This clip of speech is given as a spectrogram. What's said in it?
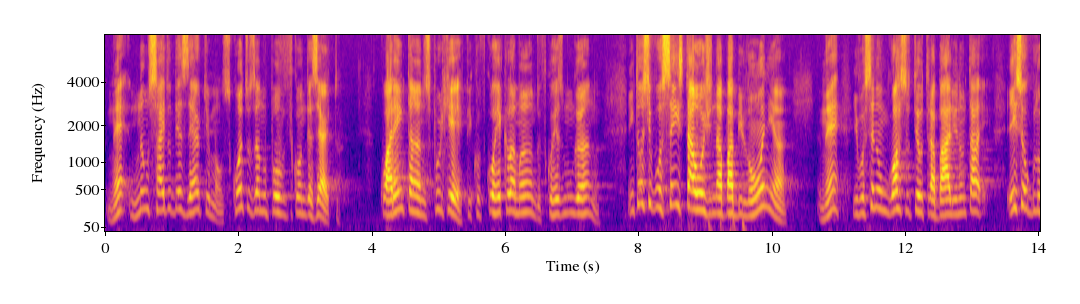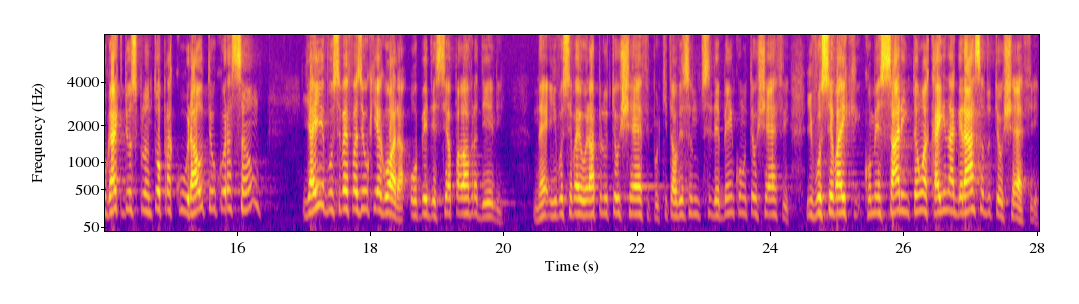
né, não sai do deserto, irmãos. Quantos anos o povo ficou no deserto? 40 anos. Por quê? Ficou, ficou reclamando, ficou resmungando. Então, se você está hoje na Babilônia, né, e você não gosta do teu trabalho, não está, esse é o lugar que Deus plantou para curar o teu coração. E aí você vai fazer o que agora? Obedecer a palavra dele. Né? E você vai orar pelo teu chefe, porque talvez você não se dê bem com o teu chefe. E você vai começar então a cair na graça do teu chefe,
